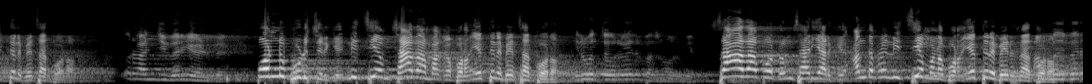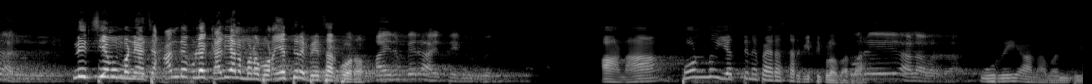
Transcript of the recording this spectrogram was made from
எத்தனை பேர் சார் போறோம்? ஒரு அஞ்சு பேர் ஏழு பேர். பொண்ணு பிடிச்சிருக்கு நிச்சயம் சாதா பார்க்க போறோம் எத்தனை பேர் சார் போறோம்? இருபத்தோரு பேர் பதினோரு பேர். சாதா போட்டோம் சரியா இருக்கு. அந்த பிள்ளை நிச்சயம் பண்ண போறோம் எத்தனை பேர் சார் ஐம்பது பேர். நிச்சயமும் பண்ணியாச்சு. அந்த பிள்ளை கல்யாணம் பண்ண போறோம் எத்தனை பேர் சார் போறோம்? ஆயிரம் பேர் ஆயிரத்தி ஐநூறு பேர். ஆனா பொண்ணு எத்தனை பேரா சார் வீட்டுக்குள்ள வர்றா? ஒரே ஆளா வர்றா. ஒரே ஆளா வந்து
